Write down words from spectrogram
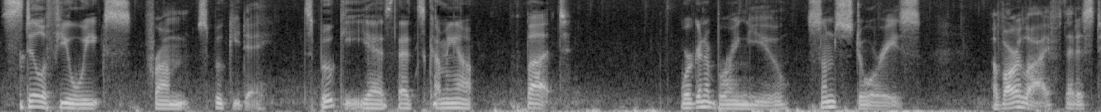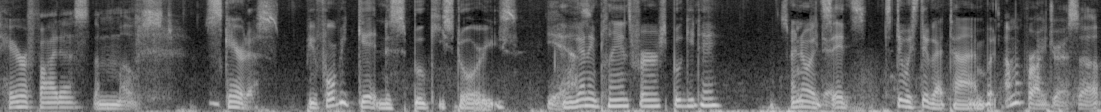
Still a few weeks from Spooky Day, Spooky. Yes, that's coming up. but we're gonna bring you some stories of our life that has terrified us the most, scared us. Before we get into spooky stories, Yeah. we got any plans for Spooky Day? I know it's Day. it's still we still got time, but I'm gonna probably dress up.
